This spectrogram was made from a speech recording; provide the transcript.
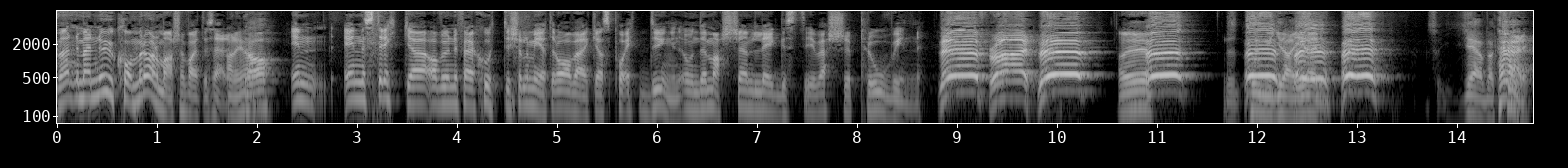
Men, men nu kommer örnmarschen faktiskt här. Ja, Ja, En, en sträcka av ungefär 70 kilometer avverkas på ett dygn. Under marschen läggs diverse prov in. Left, right, left, Ja, det är- så tunga grejer. left. Så jävla kul. Här!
